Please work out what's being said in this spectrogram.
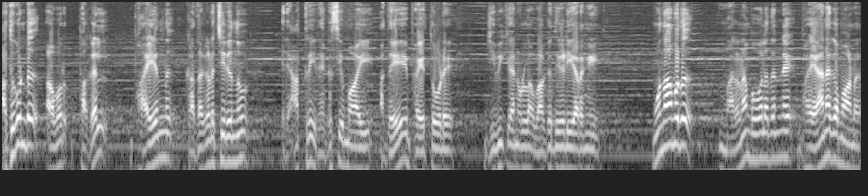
അതുകൊണ്ട് അവർ പകൽ ഭയന്ന് കഥകടച്ചിരുന്നു. രാത്രി രഹസ്യമായി അതേ ഭയത്തോടെ ജീവിക്കാനുള്ള വക തേടി ഇറങ്ങി. മൂന്നാമത് മരണം പോലെ തന്നെ ഭയാനകമാണ്.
